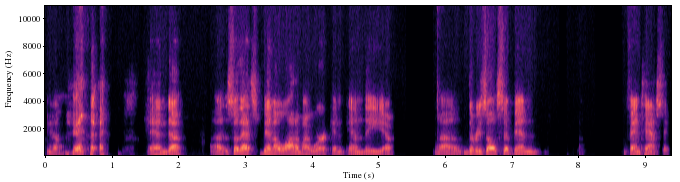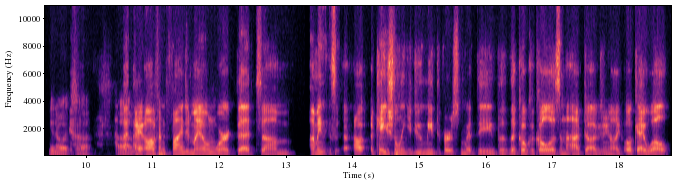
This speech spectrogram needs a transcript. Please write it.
You know, and uh, uh, so that's been a lot of my work, and and the uh, uh the results have been fantastic. You know, it's. Yeah. Uh, um, I, I, often find in my own work that um, I mean, occasionally you do meet the person with the the, the Coca Colas and the hot dogs, and you're like, okay, well,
